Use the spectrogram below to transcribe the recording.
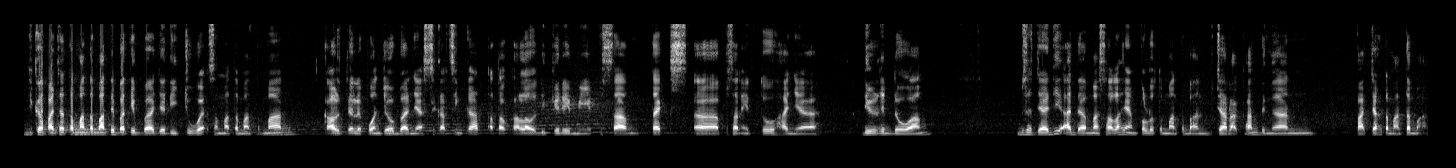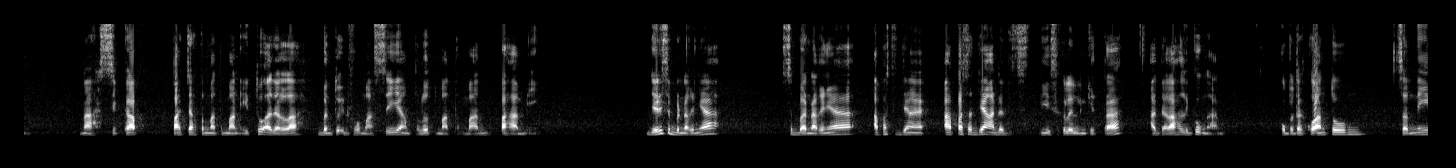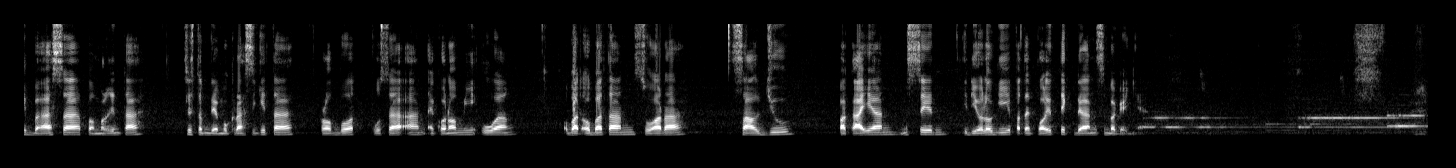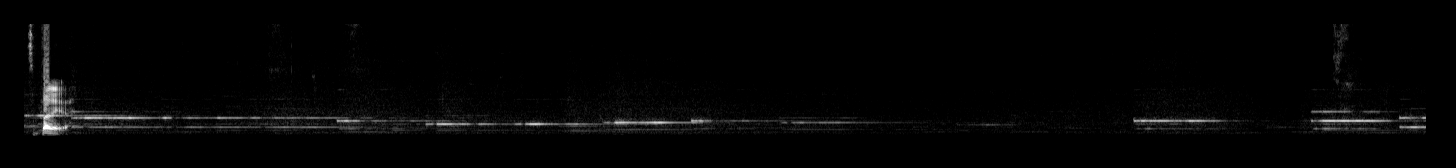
Jika pacar teman-teman tiba-tiba jadi cuek sama teman-teman, kalau telepon jawabannya singkat-singkat atau kalau dikirimi pesan teks, uh, pesan itu hanya diri doang, bisa jadi ada masalah yang perlu teman-teman bicarakan dengan pacar teman-teman. Nah, sikap pacar teman-teman itu adalah bentuk informasi yang perlu teman-teman pahami. Jadi sebenarnya sebenarnya apa saja apa saja yang ada di sekeliling kita adalah lingkungan. Komputer kuantum, seni, bahasa, pemerintah, sistem demokrasi kita, robot, perusahaan, ekonomi, uang, obat-obatan, suara, salju, pakaian, mesin, ideologi, partai politik, dan sebagainya. Sebentar ya.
